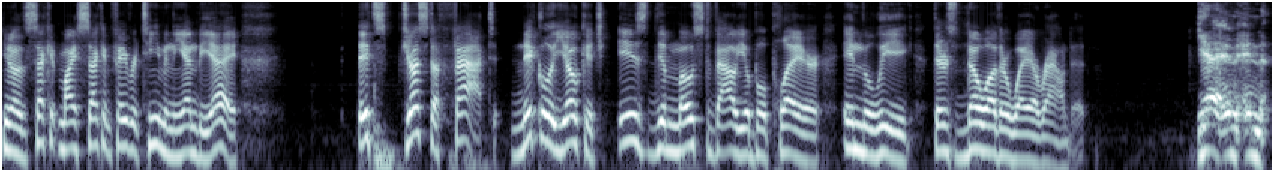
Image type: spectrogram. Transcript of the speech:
you know, second my second favorite team in the NBA, it's just a fact. Nikola Jokic is the most valuable player in the league. There's no other way around it. Yeah, and, and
